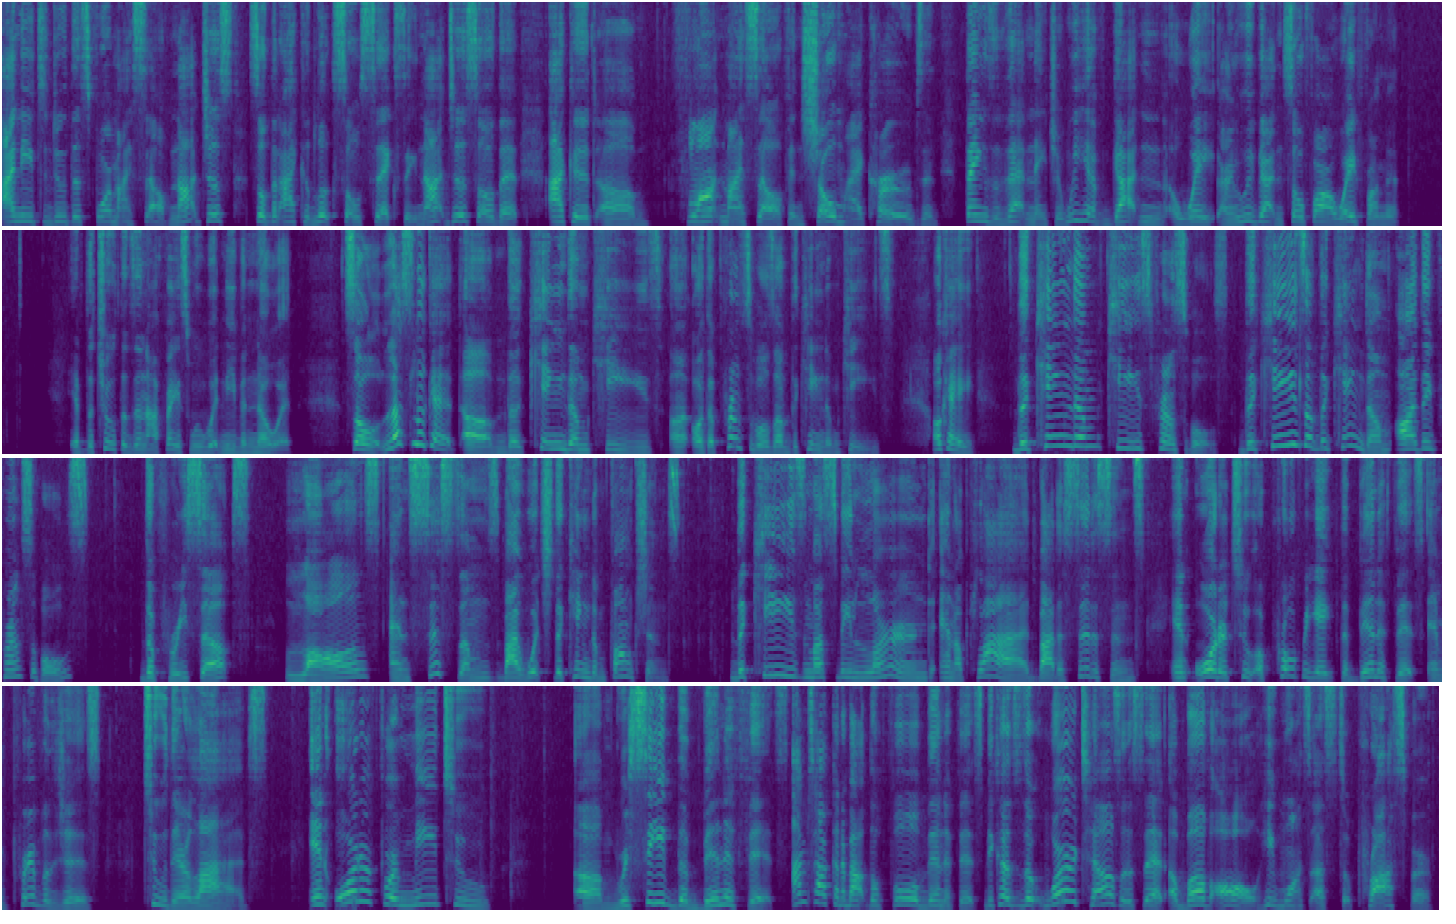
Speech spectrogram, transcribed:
I need to do this for myself, not just so that I could look so sexy, not just so that I could um, flaunt myself and show my curves and things of that nature. We have gotten away, I mean, we've gotten so far away from it. If the truth is in our face, we wouldn't even know it. So let's look at um, the kingdom keys uh, or the principles of the kingdom keys. Okay, the kingdom keys principles. The keys of the kingdom are the principles, the precepts, laws, and systems by which the kingdom functions. The keys must be learned and applied by the citizens in order to appropriate the benefits and privileges to their lives. In order for me to um, receive the benefits, I'm talking about the full benefits because the word tells us that above all, he wants us to prosper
